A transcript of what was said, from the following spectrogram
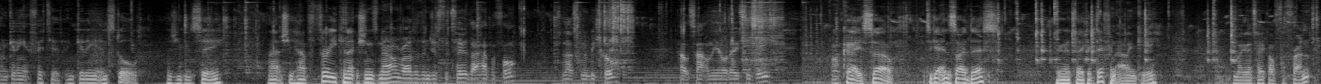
and getting it fitted and getting it installed. As you can see, I actually have three connections now rather than just the two that I had before. So that's going to be cool. Helps out on the old OCD. Okay, so to get inside this, we're going to take a different Allen key. And we're going to take off the front.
